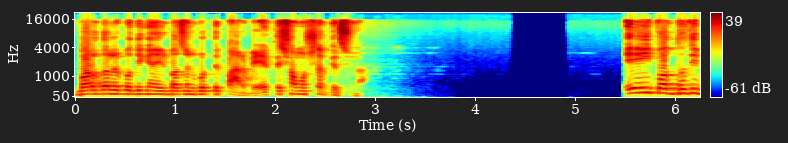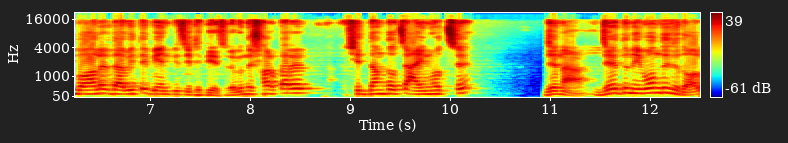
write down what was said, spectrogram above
বড় দলের প্রতীকে নির্বাচন করতে পারবে, এতে সমস্যার কিছু না। এই পদ্ধতি বহালের দাবিতে বিএনপি চিঠি দিয়েছিল। কিন্তু সরকারের সিদ্ধান্ত হচ্ছে, আইন হচ্ছে যে না, যেহেতু নিবন্ধিত দল,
